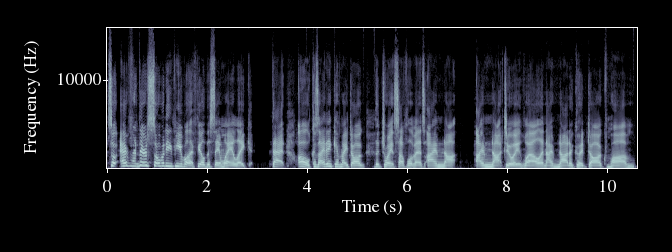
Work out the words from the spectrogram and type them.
so every, there's so many people that feel the same way. Like that, oh, cause I didn't give my dog the joint supplements. I'm not, I'm not doing well and I'm not a good dog mom.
